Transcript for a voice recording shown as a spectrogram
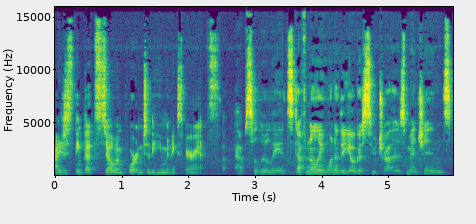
I just think that's so important to the human experience. Absolutely. It's definitely one of the Yoga Sutras mentions.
